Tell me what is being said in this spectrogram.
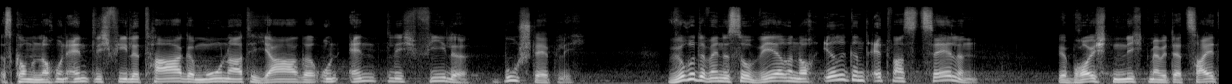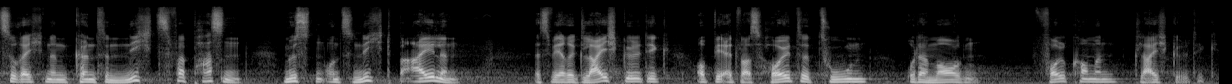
Es kommen noch unendlich viele Tage, Monate, Jahre, unendlich viele, buchstäblich. Würde, wenn es so wäre, noch irgendetwas zählen? Wir bräuchten nicht mehr mit der Zeit zu rechnen, könnten nichts verpassen, müssten uns nicht beeilen. Es wäre gleichgültig, ob wir etwas heute tun oder morgen. Vollkommen gleichgültig.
